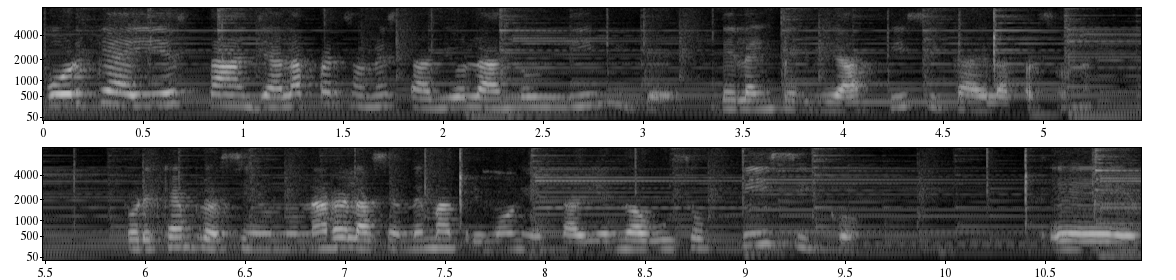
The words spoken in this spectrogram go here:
porque ahí está, ya la persona está violando un límite de la integridad física de la persona. Por ejemplo, si en una relación de matrimonio está habiendo abuso físico, eh,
